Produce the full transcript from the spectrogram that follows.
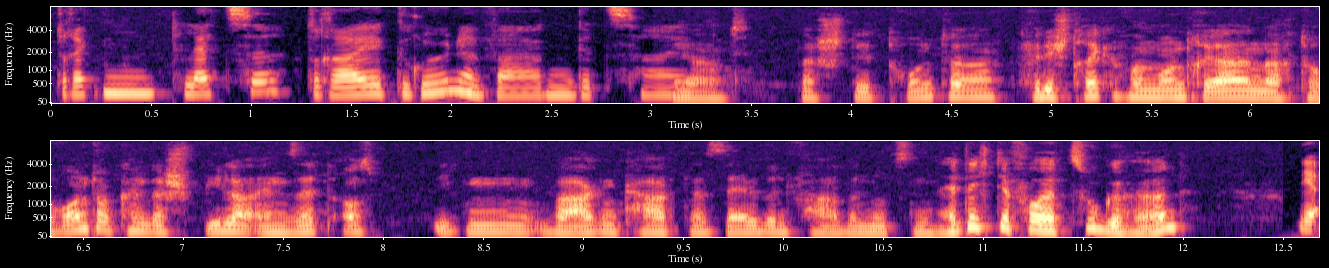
Streckenplätze drei grüne Wagen gezeigt. ja, da steht drunter. Für die Strecke von Montreal nach Toronto kann der Spieler ein Set aus beliebigen Wagenkarten derselben Farbe nutzen. Hätte ich dir vorher zugehört, Ja.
